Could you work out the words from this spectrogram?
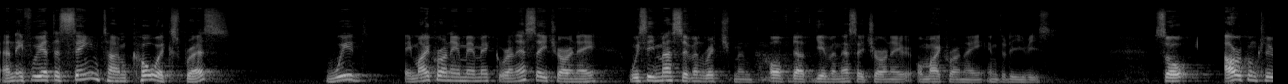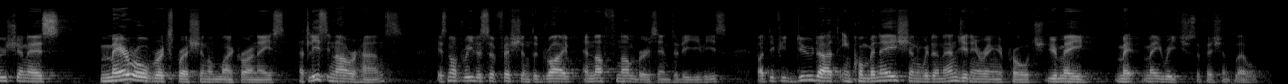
And if we at the same time co-express with a microRNA mimic or an shRNA, we see massive enrichment of that given shRNA or microRNA into the EVs. So our conclusion is mere overexpression of microRNAs, at least in our hands, is not really sufficient to drive enough numbers into the EVs. But if you do that in combination with an engineering approach, you may, may, may reach sufficient levels.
